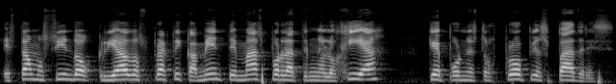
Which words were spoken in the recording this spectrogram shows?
estamos siendo criados prácticamente más por la tecnología que por nuestros propios padres.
